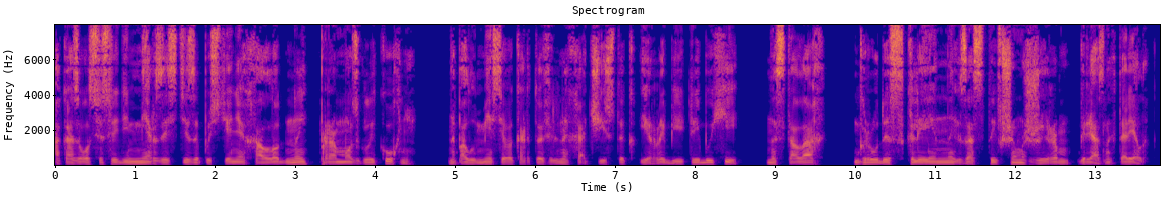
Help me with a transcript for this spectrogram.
оказывался среди мерзости запустения холодной, промозглой кухни. На полу месиво картофельных очисток и рыбьи требухи. На столах груды склеенных застывшим жиром грязных тарелок.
